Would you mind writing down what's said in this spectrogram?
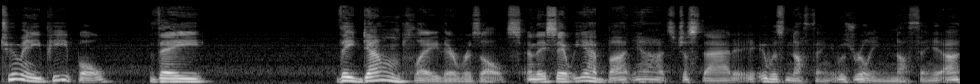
too many people they they downplay their results and they say, well, yeah, but yeah, it's just that. It, it was nothing. It was really nothing. Uh,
